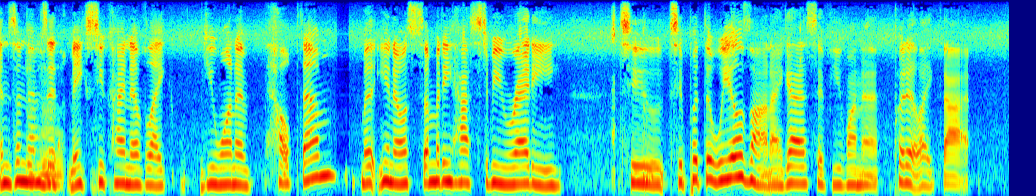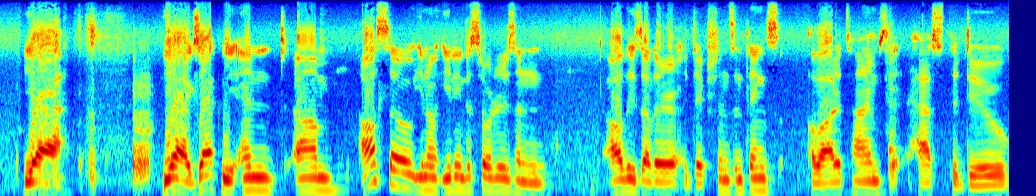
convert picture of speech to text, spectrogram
And sometimes Mhm. it makes you kind of like you want to help them, but you know, somebody has to be ready to to put the wheels on, I guess, if you want to put it like that. yeah, yeah, exactly. And um, also, you know, eating disorders and all these other addictions and things. A lot of times, it has to do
